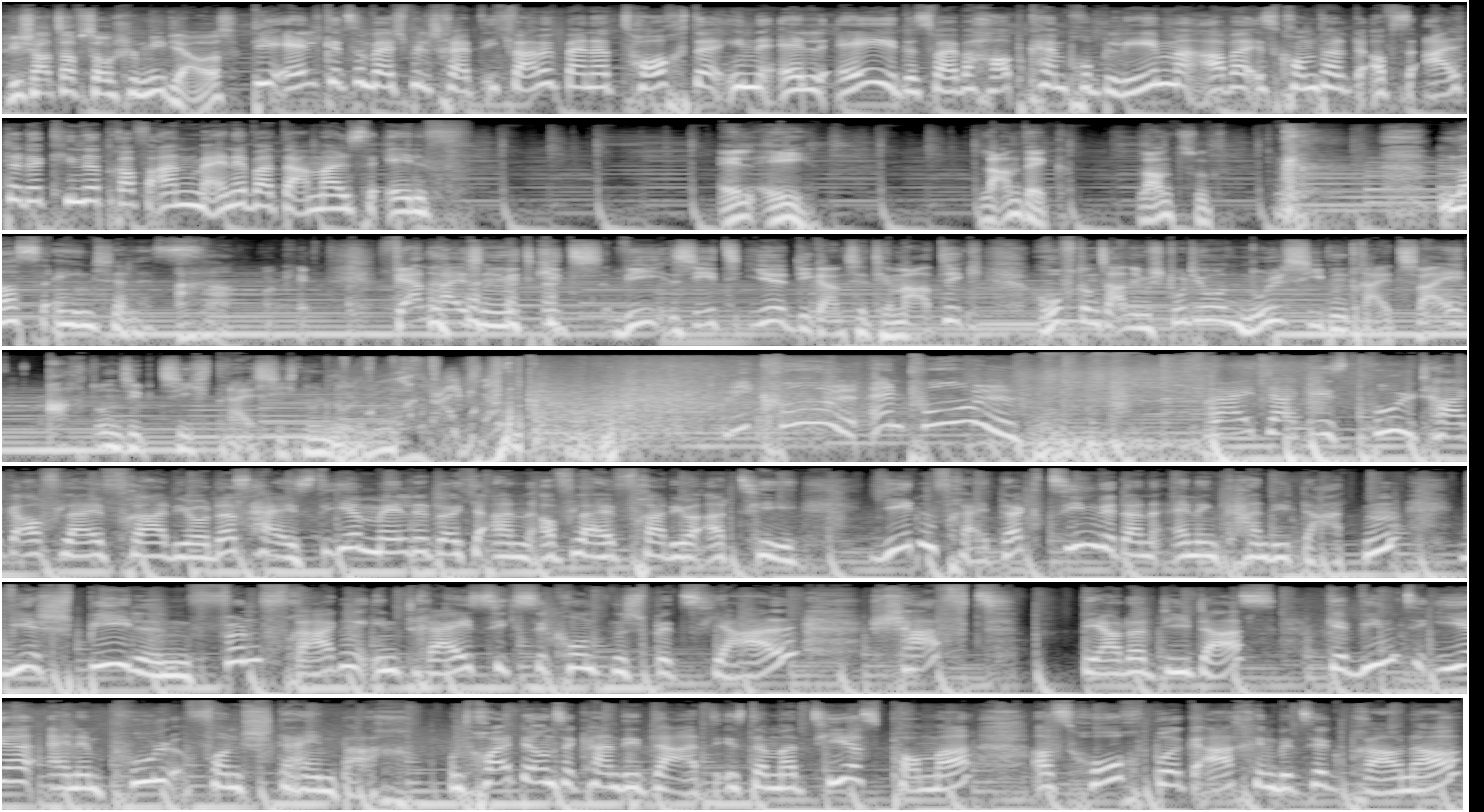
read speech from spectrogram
Wie schaut's auf Social Media aus? Die Elke zum Beispiel schreibt, ich war mit meiner Tochter in L.A., das war überhaupt kein Problem, aber es kommt halt aufs Alter der Kinder drauf an. Meine war damals elf. LA. Landeck. Landshut. Los Angeles. Aha, okay. Fernreisen mit Kids. Wie seht ihr die ganze Thematik? Ruft uns an im Studio 0732 78 30 00. Wie cool, ein Pool! Ist Pooltag auf Live-Radio. Das heißt, ihr meldet euch an auf liveradio.at. Jeden Freitag ziehen wir dann einen Kandidaten. Wir spielen fünf Fragen in 30 Sekunden Spezial. Schafft der oder die das, gewinnt ihr einen Pool von Steinbach. Und heute unser Kandidat ist der Matthias Pommer aus Hochburg-Ach im Bezirk Braunau.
